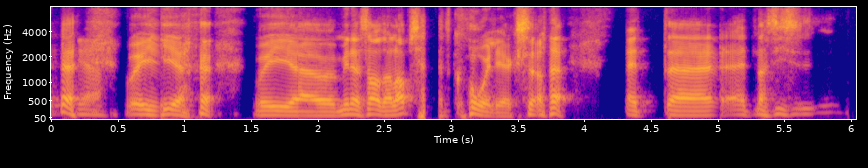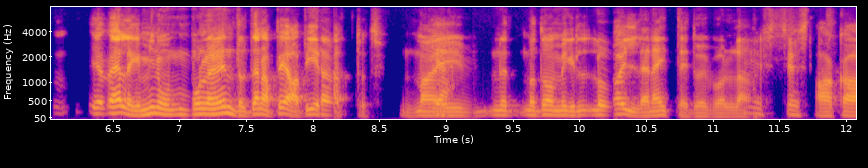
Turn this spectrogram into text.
või, või äh, mine saada lapsed kooli, eks ole. et, et noh, siis ja jällegi minu, mul on endal täna pea piiratud, ma ja. ei, ma toon mingeid lolle näiteid võib-olla, aga,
